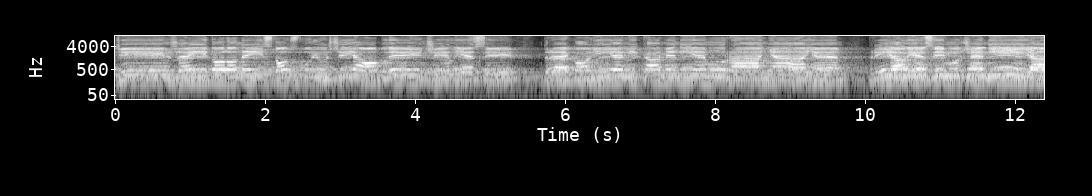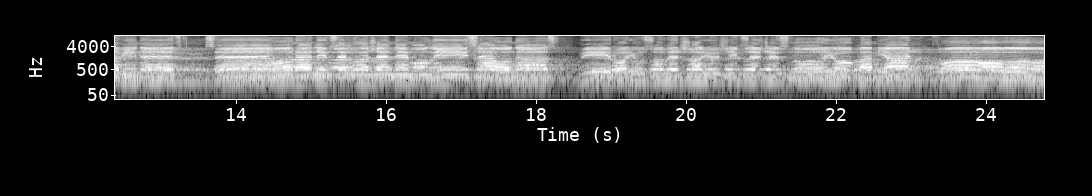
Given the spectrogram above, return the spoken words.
тим же идоло неистовствующий обличил еси, дреколієм і каменієм ураняєм, приял єси мученія вінець, все оради все блаженне молися о нас, вірою совершающих все чесною пам'ять Твою. Нині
